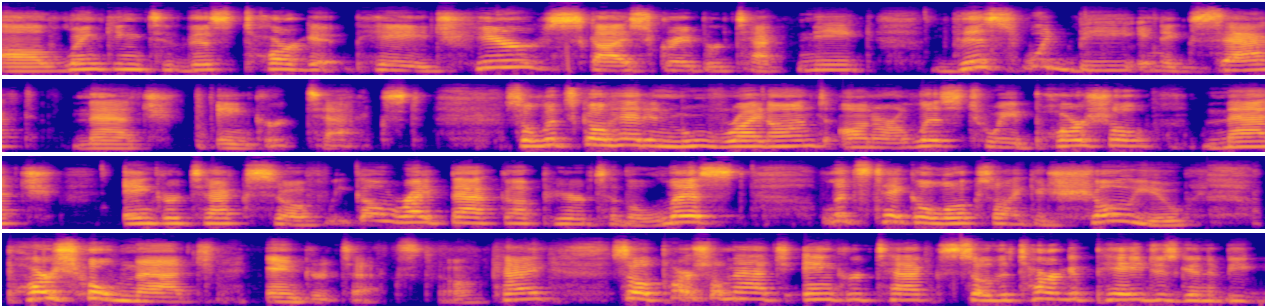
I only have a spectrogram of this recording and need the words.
uh, linking to this target page here, skyscraper technique. This would be an exact match anchor text. So let's go ahead and move right on on our list to a partial match anchor text. So if we go right back up here to the list, let's take a look so I can show you partial match anchor text. Okay, so partial match anchor text. So the target page is going to be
